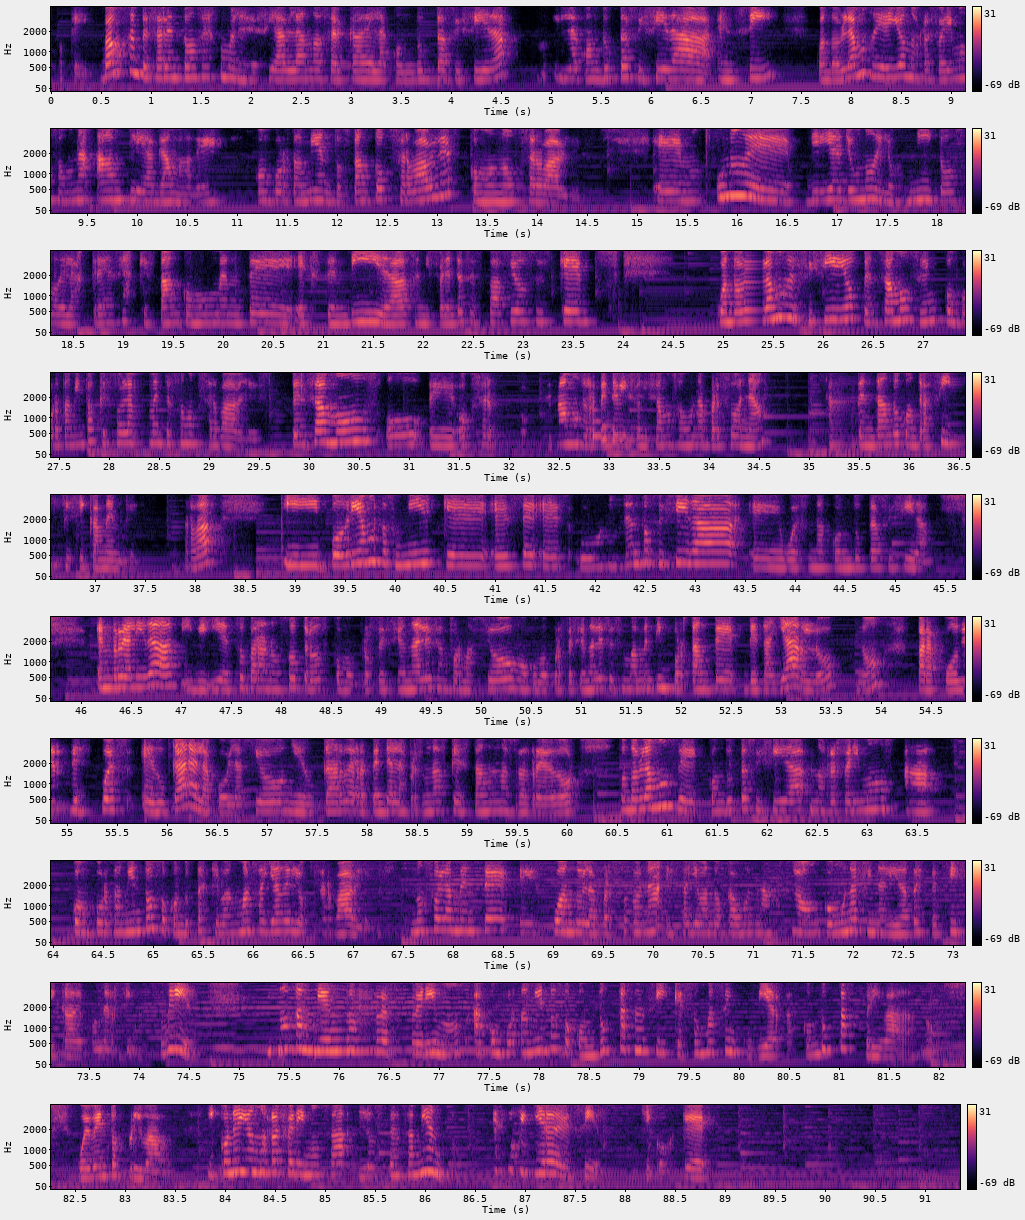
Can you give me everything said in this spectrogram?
Ok, vamos a empezar entonces, como les decía, hablando acerca de la conducta suicida la conducta suicida en sí, cuando hablamos de ello nos referimos a una amplia gama de comportamientos, tanto observables como no observables. Em, uno de, diría yo, uno de los mitos o de las creencias que están comúnmente extendidas en diferentes espacios es que cuando hablamos del suicidio pensamos en comportamientos que solamente son observables. Pensamos o eh, observamos, de repente visualizamos a una persona atentando contra sí físicamente, ¿verdad? Y podríamos asumir que ese es un intento suicida eh, o es una conducta suicida. En realidad, y, esto para nosotros como profesionales en formación o como profesionales es sumamente importante detallarlo, ¿no? Para poder después educar a la población y educar de repente a las personas que están a nuestro alrededor. Cuando hablamos de conducta suicida, nos referimos a comportamientos o conductas que van más allá de lo observable. No solamente es cuando la persona está llevando a cabo una acción con una finalidad específica de poner fin a su vida, sino también nos referimos a comportamientos o conductas en sí que son más encubiertas, conductas privadas, ¿no? O eventos privados. Y con ello nos referimos a los pensamientos. ¿Esto qué quiere decir, chicos? Que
